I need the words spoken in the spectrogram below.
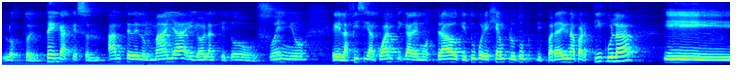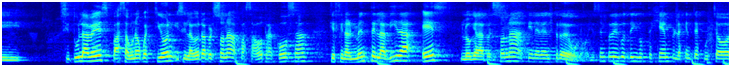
los toltecas, que son antes de los mayas, ellos hablan que todo es un sueño, eh, la física cuántica ha demostrado que tú, por ejemplo, tú disparas una partícula y si tú la ves pasa una cuestión y si la ve otra persona pasa otra cosa, que finalmente la vida es lo que la persona tiene dentro de uno. Yo siempre digo, digo este ejemplo y la gente ha escuchado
